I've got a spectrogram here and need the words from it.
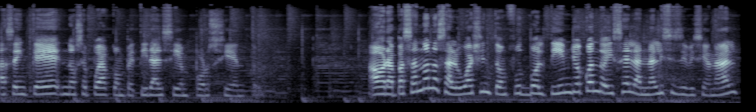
hacen que no se pueda competir al 100%. Ahora, pasándonos al Washington Football Team, yo cuando hice el análisis divisional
